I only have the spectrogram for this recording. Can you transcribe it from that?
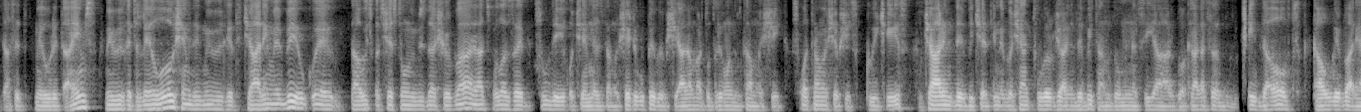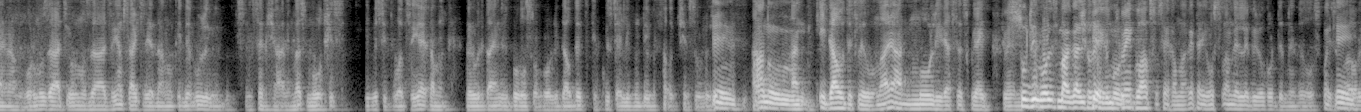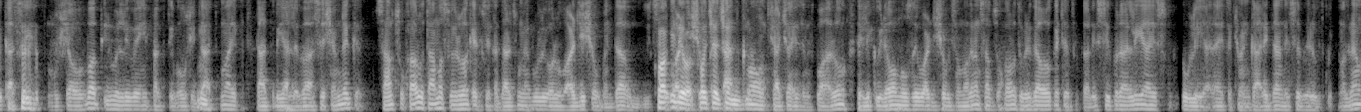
ველოდებოდით ასეთ მეორე ტაიმს. მივიღეთ ლელო, შემდეგ მივიღეთ ჯარიმები, უკვე დავიწყეთ შეცდომების დაშვება, რაც ყველაზე ცუდი იყო ჩემი აზრით, ანუ შეჯგუფებებში არა მარტო დრიგონდ თამაში, სხვა თამაშებშიც გვიჭირს. ჯარიმდები ჩერკინებაში ან თუ ვერ ჯარიმდებით, ან დომინაცია არ გვაქვს, რაღაცა ჭიდაობთ, გაუგებარი ან 50-50-იან საჭიროა დამოკიდებული ისე ჯარიმას იმე სიტუაცია ახლა მეორე ტაიმის ბოლოს რომ გოლი დავდეთ თითქოს ელიმინდები თავი შესული. ანუ ან კი დავდეთ ლევო, მაგრამ ან მოლი რასაც ქვია ჩვენ. სუდი მოლის მაგალითი ეგ მოლი. ჩვენ გვაქვს ახლა მაგათ აი ოსლანდელები როგორ დებდნენ ლევოს, ხო ის ორი კაცი მუშაობა პირველივე იმპაქტი მოლში დათმა იქ დატრიალება ასე შემდეგ სამწუხაროდ ამას ვერ ვაკეთებ ახლა დარწმუნებული ვარ რომ ვარჯიშობენ და სხვა კიდევ ხო ჩაჩანი თქმა უნდა ჩაჩანიზე თქვა რომ ელიკვიდაო მოლზე ვარჯიშობთ მაგრამ სამწუხაროდ ვერ გავაკეთებ არის სიბრალია ეს გულია რა ეხლა ჩვენ გარედან ესე ვერ ვიტყვით მაგრამ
